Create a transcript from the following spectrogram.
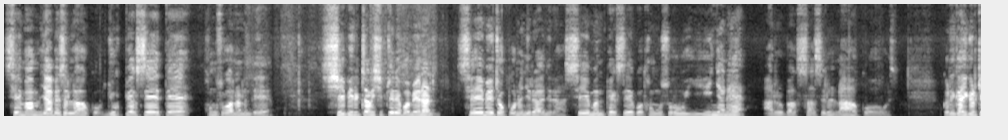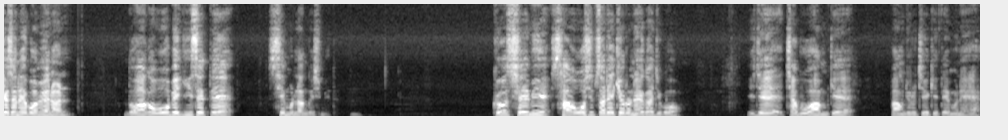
셈함 야벳을 낳았고 600세 때 홍수가 나는데 11장 10절에 보면은 셈의 족보는 이러하니라. 셈은 100세 곧 홍수 후 2년에 아르박사스를 낳았고 그러니까 이걸 계산해 보면은 노아가 502세 때 셈을 낳은 것입니다. 그 셈이 4, 50살에 결혼해 가지고 이제 자부와 함께 방주를 지었기 때문에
